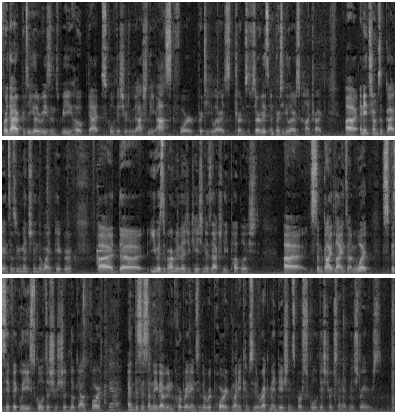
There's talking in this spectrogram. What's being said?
for that particular reasons, we hope that school districts would actually ask for particularized terms of service and particularized contract. Uh, and in terms of guidance, as we mentioned in the white paper, uh, the U.S. Department of Education has actually published uh, some guidelines on what specifically school districts should look out for. Yeah. And this is something that we incorporate into the report when it comes to the recommendations for school districts and administrators. Yeah.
